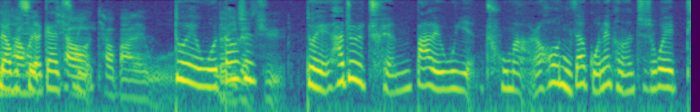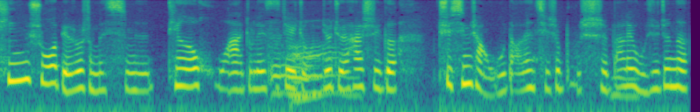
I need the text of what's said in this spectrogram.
了不起的盖茨比跳芭蕾舞，对我当时，对他就是全芭蕾舞演出嘛。然后你在国内可能只是会听说，比如说什么什么天鹅湖啊，就类似这种，你就觉得它是一个去欣赏舞蹈，但其实不是。芭蕾舞剧真的，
